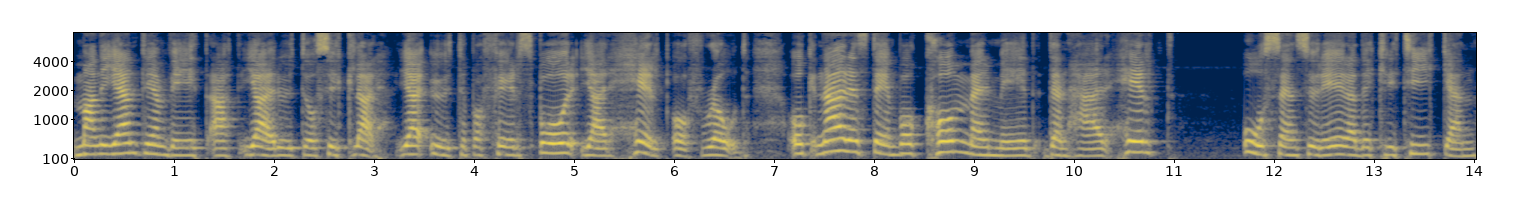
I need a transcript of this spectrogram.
man egentligen vet att jag är ute och cyklar, jag är ute på fel spår, jag är helt off-road. Och när en stenbock kommer med den här helt osensurerade kritiken,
